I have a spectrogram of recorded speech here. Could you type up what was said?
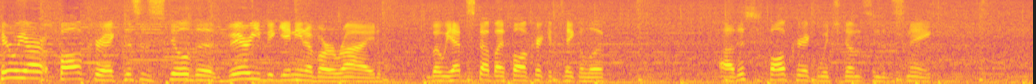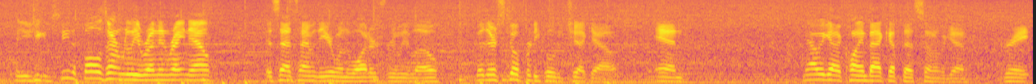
Here we are at Fall Creek. This is still the very beginning of our ride, but we had to stop by Fall Creek and take a look. Uh, this is Fall Creek, which dumps into the Snake. And as you can see, the falls aren't really running right now. It's that time of the year when the water's really low, but they're still pretty cool to check out. And now we gotta climb back up that son of a gun. Great.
